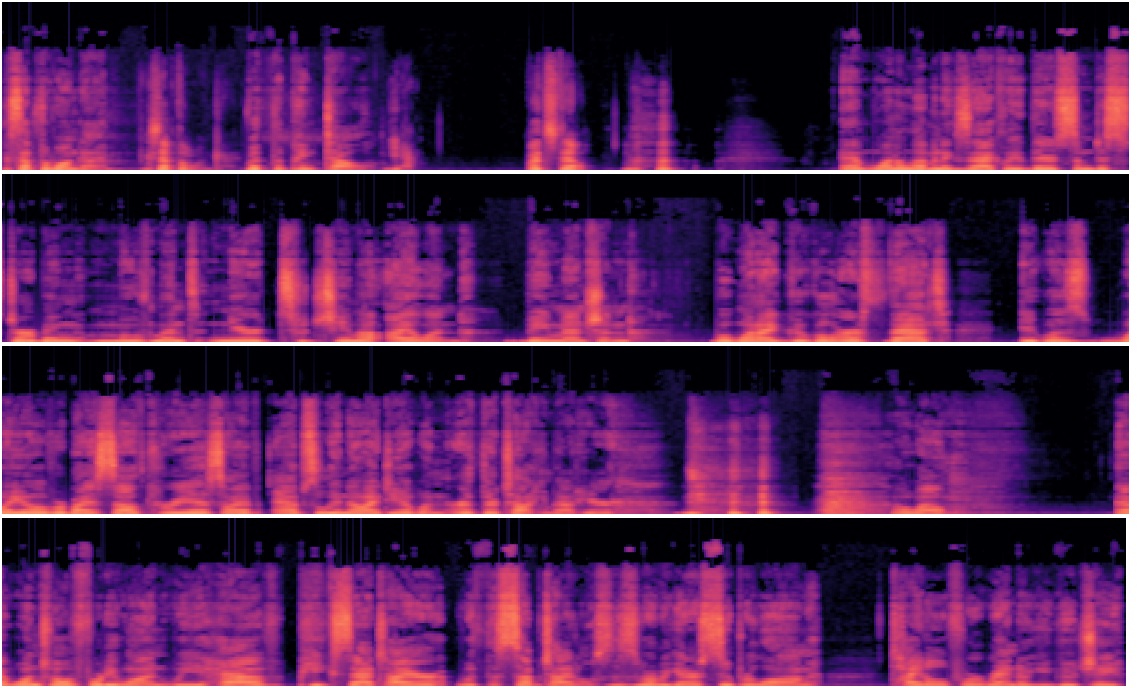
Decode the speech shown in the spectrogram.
Except the one guy except the one guy. with the pink towel. Yeah. But still. At 111 exactly, there's some disturbing movement near Tsushima Island being mentioned. But when I Google Earth that, it was way over by South Korea, so I have absolutely no idea what on earth they're talking about here. oh well. At 112.41, we have peak satire with the subtitles. This is where we get our super long title for Rando Yaguchi.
